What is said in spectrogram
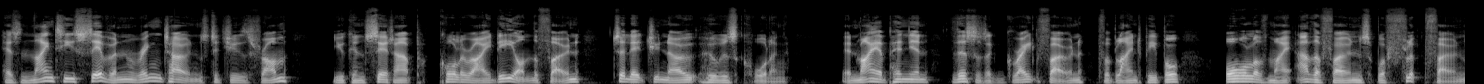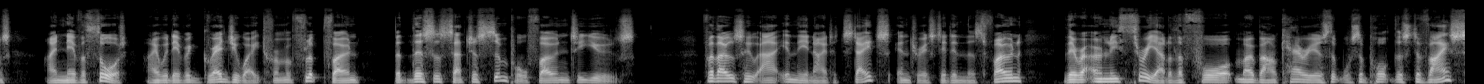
has 97 ringtones to choose from. You can set up caller ID on the phone to let you know who is calling. In my opinion, this is a great phone for blind people. All of my other phones were flip phones. I never thought I would ever graduate from a flip phone, but this is such a simple phone to use. For those who are in the United States interested in this phone, there are only three out of the four mobile carriers that will support this device,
